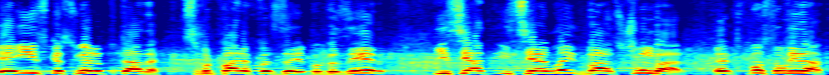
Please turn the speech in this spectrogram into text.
É isso que a senhora deputada se prepara fazer, para fazer e se, há, e se a lei de bases chumbar, a responsabilidade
